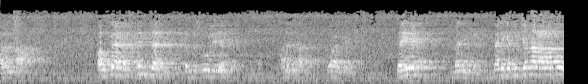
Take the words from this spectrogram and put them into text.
على الأخ أو كانت بنتا فالمسؤولية على الأب. وهكذا فهي ملكة. ملكة الجمال على طول.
